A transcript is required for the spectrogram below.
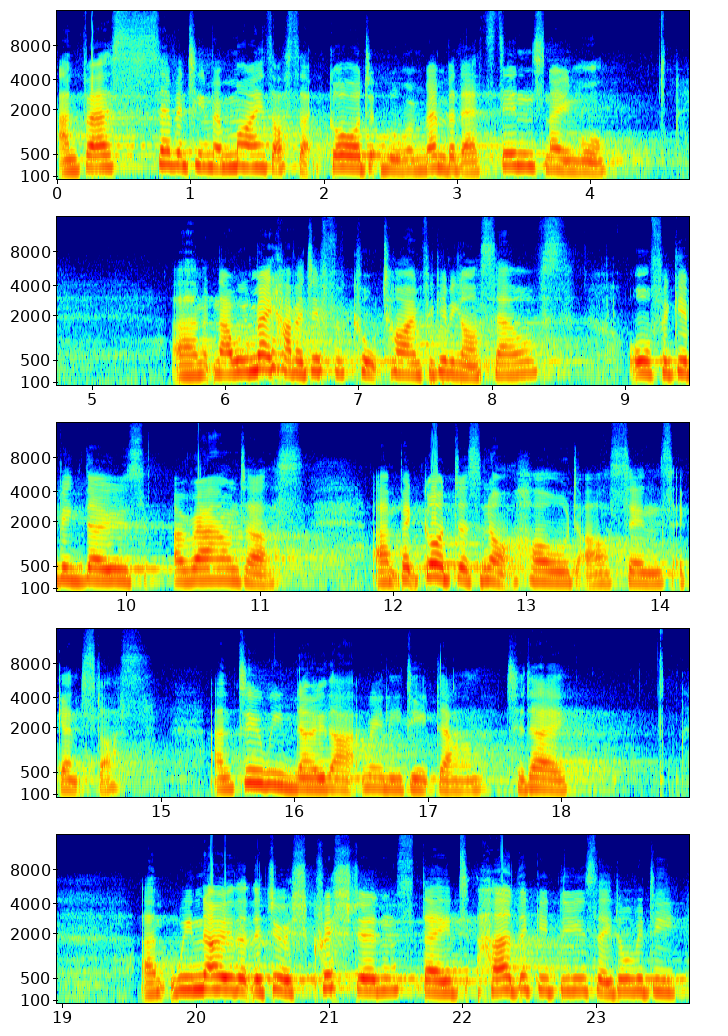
And verse 17 reminds us that God will remember their sins no more. Um, now, we may have a difficult time forgiving ourselves or forgiving those around us, um, but God does not hold our sins against us. And do we know that really deep down today? Um, we know that the Jewish Christians, they'd heard the good news, they'd already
